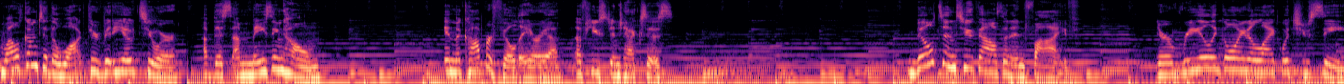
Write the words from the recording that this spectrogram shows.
Welcome to the walkthrough video tour of this amazing home in the Copperfield area of Houston, Texas. Built in 2005, you're really going to like what you see.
